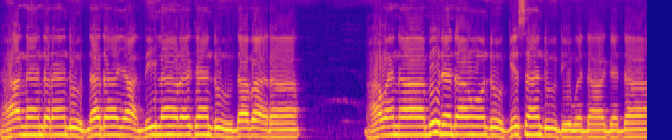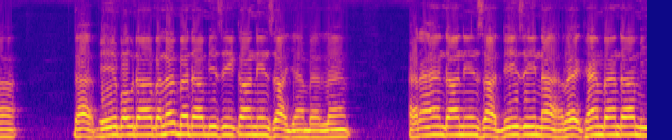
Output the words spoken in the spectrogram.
ဒါနန္တရန္တုတတ္တယသီလံရခန္တုတပ္ပရာဘာဝနာပိရတဝန္တုကိစ္ဆန္တုဒေဝတာကတာသဗ္ဗေဗုဒ္ဓဗလပတ္တပစ္စည်းကာနိသယံပလံအရဟန္တာနိသဒေဇေနရခံဗန္ဒာမိ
